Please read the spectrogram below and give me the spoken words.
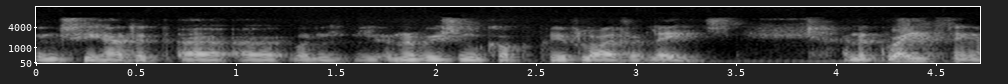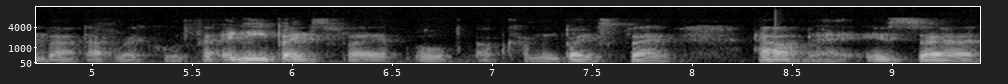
and she had a, a, a, an original copy of Live at Leeds. And the great thing about that record for any bass player or upcoming bass player out there is uh,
